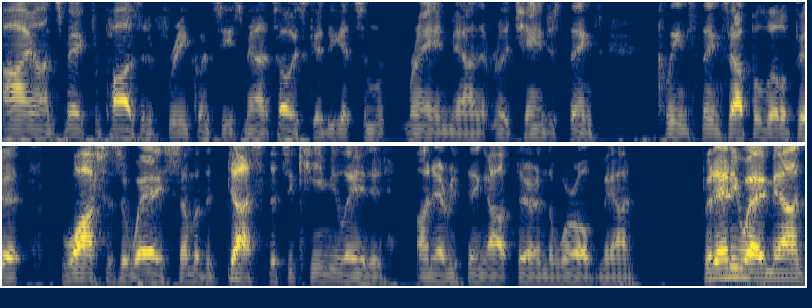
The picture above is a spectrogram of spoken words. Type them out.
ions make for positive frequencies, man. It's always good to get some rain, man. That really changes things, cleans things up a little bit washes away some of the dust that's accumulated on everything out there in the world, man. But anyway, man,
